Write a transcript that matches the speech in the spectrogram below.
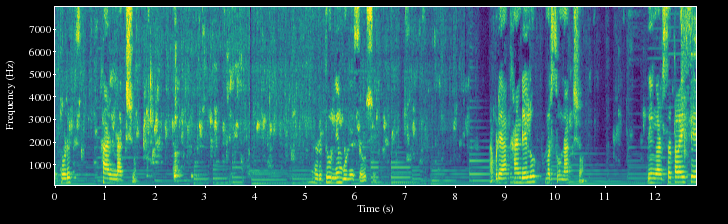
થોડીક ખાંડ નાખશું. અડધું લીંબુ નીસવશું આપણે આ ખાંડેલું મરસું નાખશું. રીંગણ સતળાય છે.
